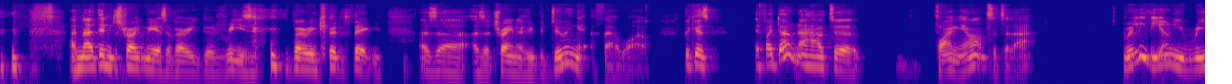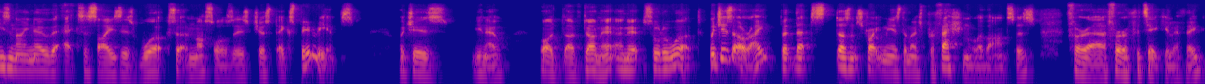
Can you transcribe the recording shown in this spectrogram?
and that didn't strike me as a very good reason, very good thing as a, as a trainer who'd been doing it a fair while. Because if I don't know how to find the answer to that, really the only reason I know that exercises work certain muscles is just experience, which is, you know, well, I've done it and it sort of worked, which is all right, but that doesn't strike me as the most professional of answers for uh, for a particular thing.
